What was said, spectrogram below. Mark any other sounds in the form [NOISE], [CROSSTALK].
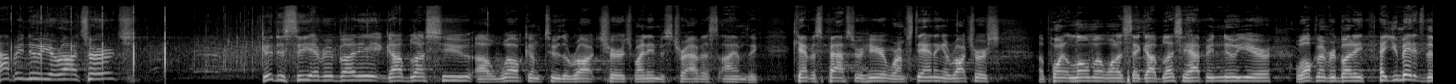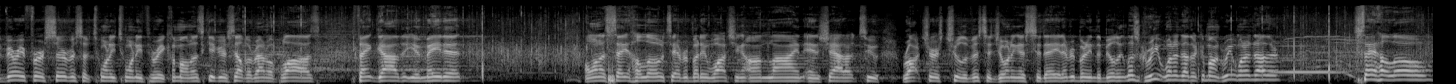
Happy New Year, Rock Church. Good to see everybody. God bless you. Uh, welcome to the Rock Church. My name is Travis. I am the campus pastor here where I'm standing at Rock Church uh, Point Loma. I want to say God bless you. Happy New Year. Welcome, everybody. Hey, you made it to the very first service of 2023. Come on, let's give yourself a round of applause. Thank God that you made it. I want to say hello to everybody watching online and shout out to Rock Church Chula Vista joining us today and everybody in the building. Let's greet one another. Come on, greet one another. Say hello.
